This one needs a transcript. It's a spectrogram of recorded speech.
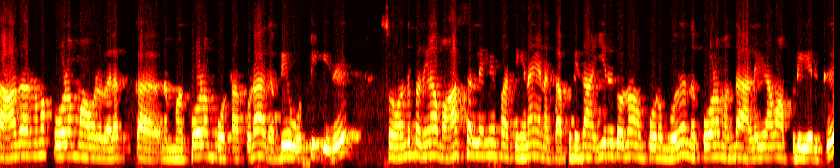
சாதாரணமா கோலம் மாவுல விளக்க நம்ம கோலம் போட்டா கூட அது அப்படியே ஒட்டிக்குது. ஸோ வந்து பார்த்தீங்கன்னா வாசல்லையுமே பார்த்தீங்கன்னா எனக்கு அப்படிதான். ஈரத்தோட நம்ம போடும்போது அந்த கோலம் வந்து அலையாமல் அப்படியே இருக்கு.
